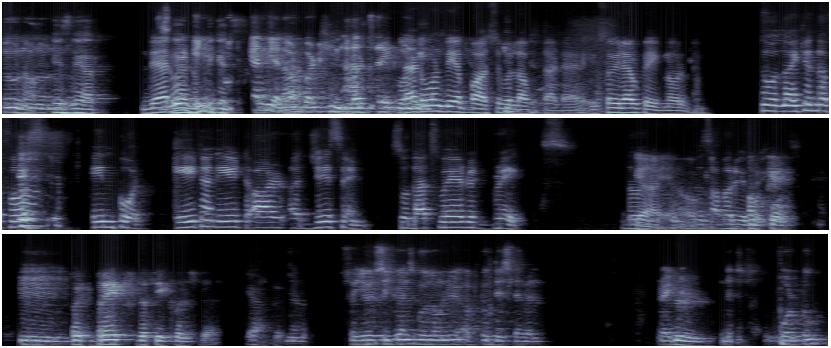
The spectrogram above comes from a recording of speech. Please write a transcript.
no, no, no, no. Yes, no. they are. There They will are be, duplicates. Input can be allowed, but in but answer it won't that be. won't be a possible of that array. So you'll have to ignore them. So like in the first input, eight and eight are adjacent. So that's where it breaks. The, Yeah, yeah, the okay. subarray breaks. Okay, Hmm. so it breaks the sequence there. Yeah. Yeah. So your sequence goes only up to this level, right? Hmm. This four two,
